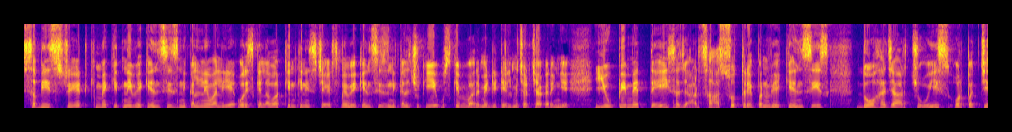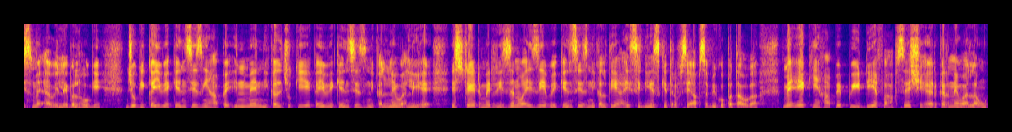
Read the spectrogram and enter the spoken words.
सभी स्टेट में कितनी वैकेंसीज निकलने वाली है और इसके अलावा किन किन स्टेट्स में वैकेंसीज निकल चुकी है, उसके बारे में डिटेल में चर्चा करेंगे। यूपी में तेईस हज़ार सात सौ तिरपन वैकेंसीज दो हज़ार चौबीस और पच्चीस में अवेलेबल होगी, जो कि कई वैकेंसीज यहाँ पे इनमें निकल चुकी है, कई वैकेंसीज निकलने वाली है। स्टेट में रीजन वाइज ये वैकेंसीज निकलती है आईसीडीएस की तरफ़ से आप सभी को पता होगा। मैं एक यहाँ पे पीडीएफ आपसे शेयर करने वाला हूँ,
